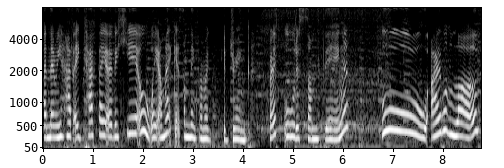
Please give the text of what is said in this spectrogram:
And then we have a cafe over here. Oh, wait. I might get something from a, a drink. Let's order something. Ooh, I would love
